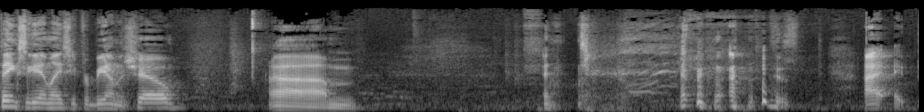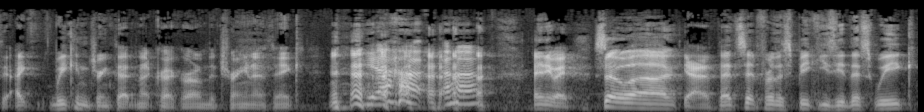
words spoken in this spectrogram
Thanks again, Lacy, for being on the show. Um, I, I, we can drink that nutcracker on the train, I think. Yeah. anyway, so uh, yeah, that's it for the Speakeasy this week.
